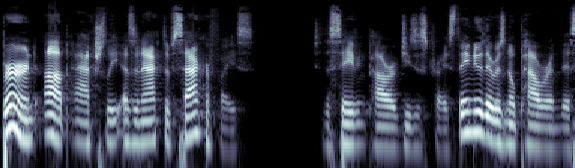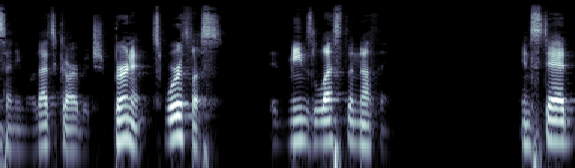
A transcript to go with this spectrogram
Burned up, actually, as an act of sacrifice the saving power of Jesus Christ. They knew there was no power in this anymore. That's garbage. Burn it. It's worthless. It means less than nothing. Instead,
